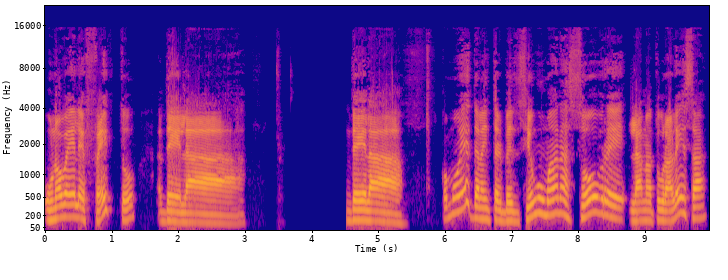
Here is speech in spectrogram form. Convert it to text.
uno ve el efecto de la de la ¿cómo es? de la intervención humana sobre la naturaleza.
